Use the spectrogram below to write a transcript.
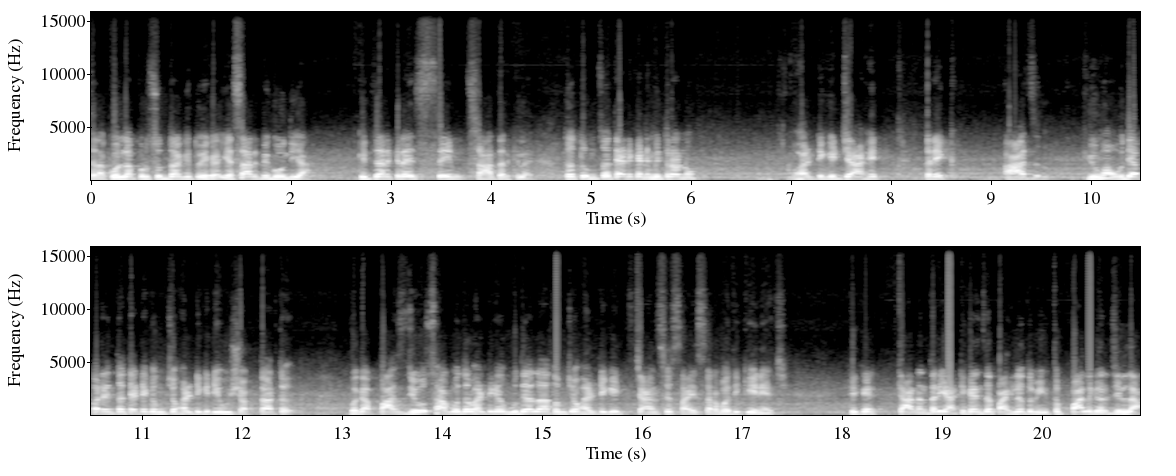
चला कोल्हापूर सुद्धा घेतो का? S R P Gondia. किती तारखेला आहे? सेम सहा तारखेला आहे. तर तुमचं त्या ठिकाणी मित्रांनो हॉल तिकीट जे आहेत तर एक आज किंवा उद्यापर्यंत त्या ठिकाणी तुमचे हॉल तिकीट येऊ शकतात. बघा पाच दिवस अगोदर हॉल तिकीट उद्याला तुमचे हॉल तिकीट चान्सेस आहे सर्वाधिक येण्याचे. ठीक आहे? त्यानंतर या ठिकाणी जर पाहिलं तुम्ही तर पालघर जिल्हा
